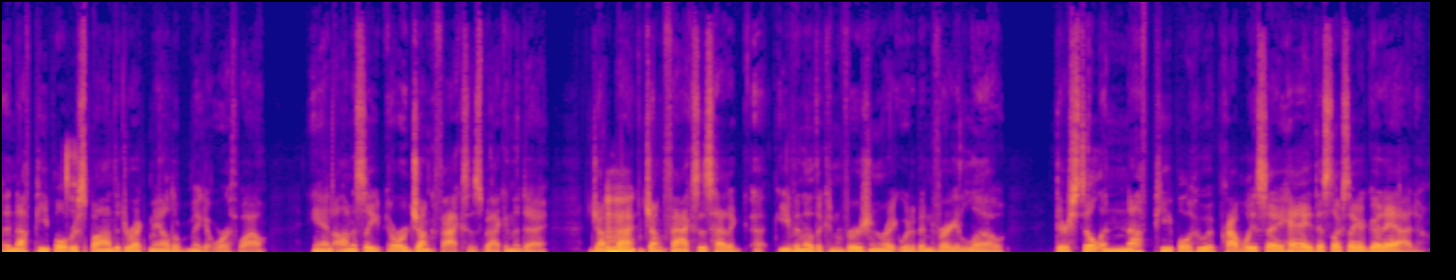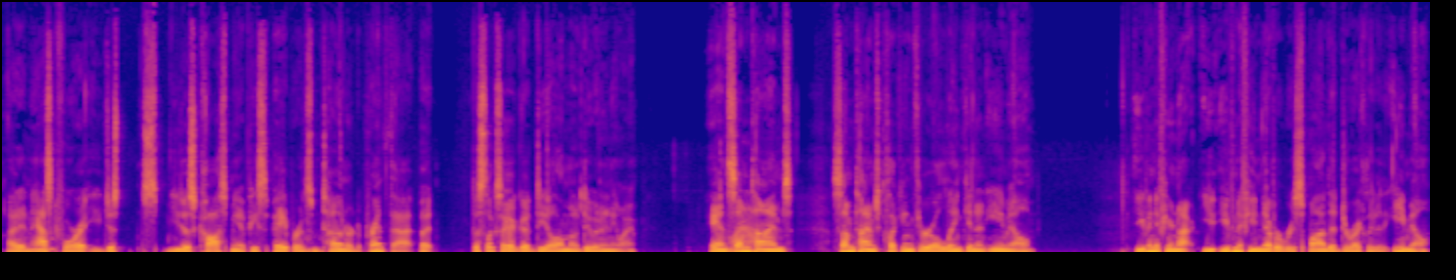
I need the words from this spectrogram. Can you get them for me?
Enough people respond to direct mail to make it worthwhile. And honestly, or junk faxes back in the day. Junk, mm-hmm. ba- junk faxes had a, uh, even though the conversion rate would have been very low, there's still enough people who would probably say, "Hey, this looks like a good ad. I didn't ask for it. You just you just cost me a piece of paper and some toner to print that, but this looks like a good deal. I'm going to do it anyway." And wow. sometimes sometimes clicking through a link in an email even if you're not even if you never responded directly to the email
